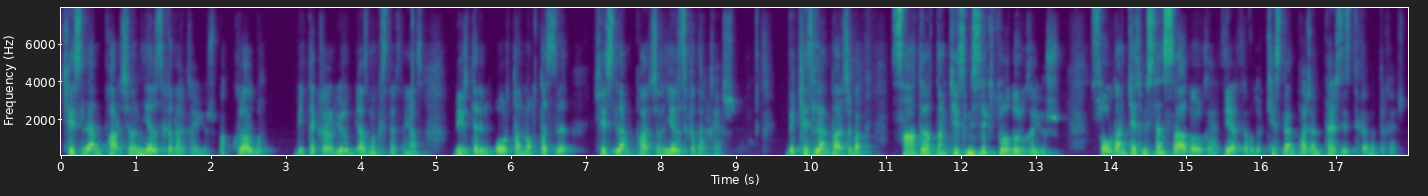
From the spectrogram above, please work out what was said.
kesilen parçanın yarısı kadar kayıyor. Bak kural bu. Bir tekrar alıyorum. Yazmak istersen yaz. Bir telin orta noktası kesilen parçanın yarısı kadar kayar. Ve kesilen parça bak sağ taraftan kesmişsek sola doğru kayıyor. Soldan kesmişsen sağa doğru kayar. Diğer tarafa doğru. Kesilen parçanın tersi istikamette kayar.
